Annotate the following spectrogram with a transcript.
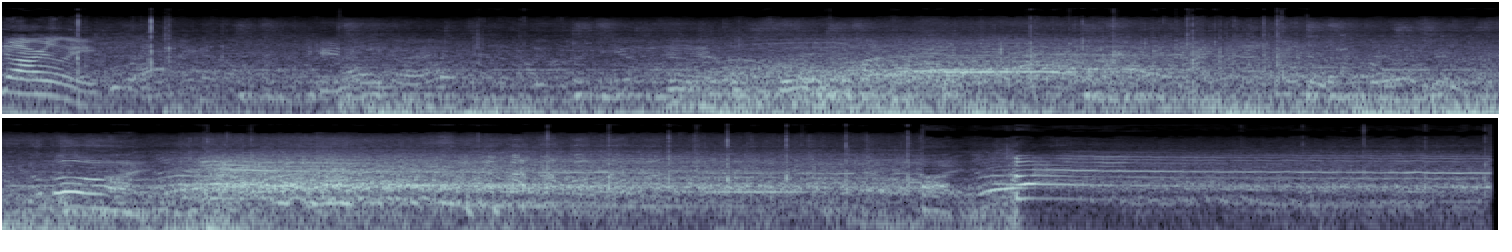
gnarly.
